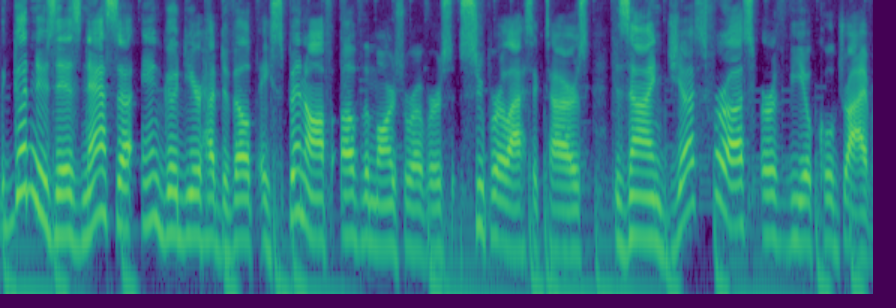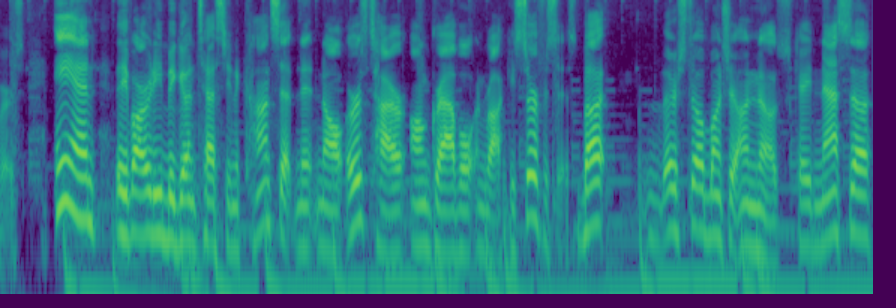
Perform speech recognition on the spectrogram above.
The good news is NASA and Goodyear have developed a spin-off of the Mars rover's super elastic tires designed just for us Earth vehicle drivers. And they've already begun testing a concept Nitinol Earth tire on gravel and rocky surfaces. But there's still a bunch of unknowns, okay? NASA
